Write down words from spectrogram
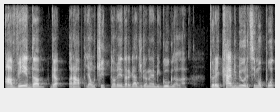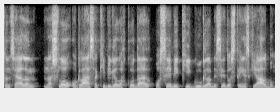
A ve, da ga rab, ja, očitno ve, da ga ne bi googlala. Torej, kaj bi bil recimo potencijalen naslov oglasa, ki bi ga lahko dal osebi, ki googla besedo stenski album?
